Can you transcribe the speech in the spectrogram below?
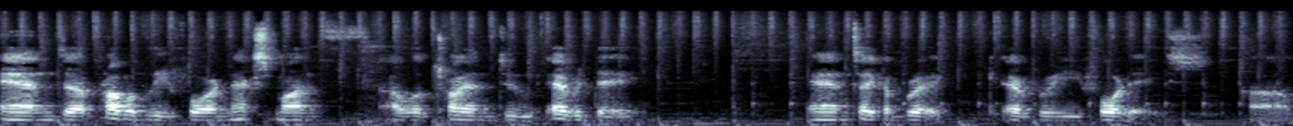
and uh, probably for next month, I will try and do every day and take a break every four days. Um,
